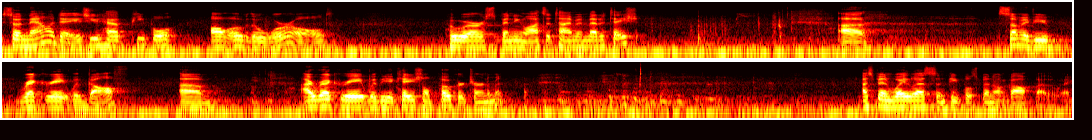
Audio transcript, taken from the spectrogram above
so nowadays you have people all over the world who are spending lots of time in meditation. Uh, some of you recreate with golf. Um, I recreate with the occasional poker tournament. I spend way less than people spend on golf, by the way.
